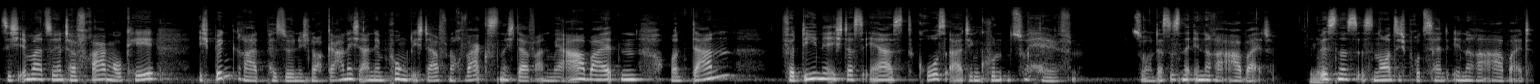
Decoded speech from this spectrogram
sich immer zu hinterfragen, okay, ich bin gerade persönlich noch gar nicht an dem Punkt, ich darf noch wachsen, ich darf an mir arbeiten und dann verdiene ich das erst, großartigen Kunden zu helfen. So, und das ist eine innere Arbeit. Genau. Business ist 90 Prozent innere Arbeit.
